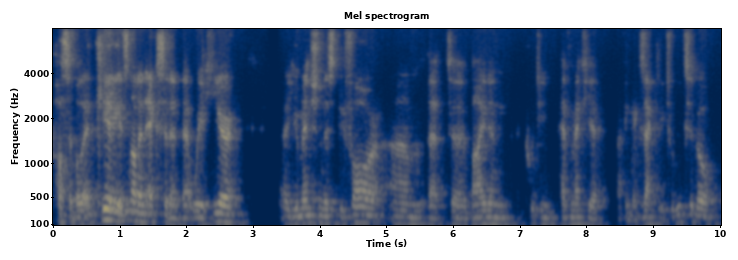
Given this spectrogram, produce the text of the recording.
possible. And clearly, it's not an accident that we're here. Uh, you mentioned this before um, that uh, Biden and Putin have met here, I think, exactly two weeks ago.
